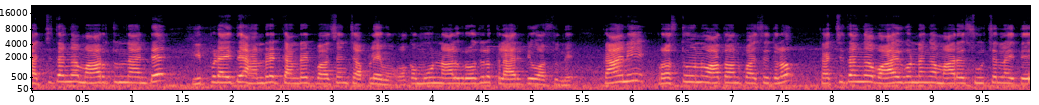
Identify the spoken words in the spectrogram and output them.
ఖచ్చితంగా మారుతుందా అంటే ఇప్పుడైతే హండ్రెడ్కి హండ్రెడ్ పర్సెంట్ చెప్పలేము. ఒక మూడు నాలుగు రోజులు క్లారిటీ వస్తుంది. కానీ ప్రస్తుతం ఉన్న వాతావరణ పరిస్థితిలో ఖచ్చితంగా వాయుగుండంగా మారే సూచనలు అయితే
